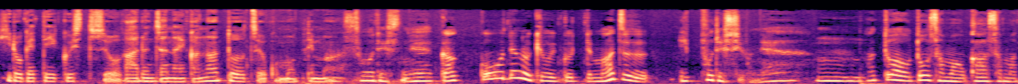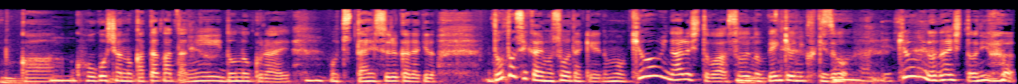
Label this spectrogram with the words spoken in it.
広げていく必要があるんじゃないかなと強く思ってます。そうですね。学校での教育ってまず一歩ですよね、うん、あとはお父様お母様とか、うん、保護者の方々にどのくらいお伝えするかだけど、どの世界もそうだけれども興味のある人はそういうの勉強に行くけど、うん、興味のない人には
